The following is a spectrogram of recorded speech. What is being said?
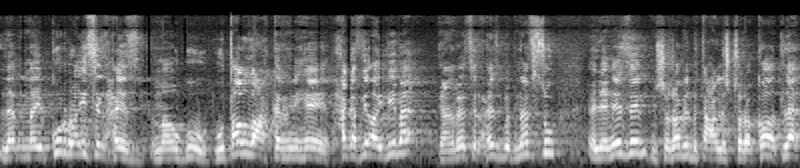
لما يكون رئيس الحزب موجود وطلع كرنيهات حاجة فيه آي بي بقى؟ يعني رئيس الحزب بنفسه اللي نزل مش الراجل بتاع الاشتراكات لا.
